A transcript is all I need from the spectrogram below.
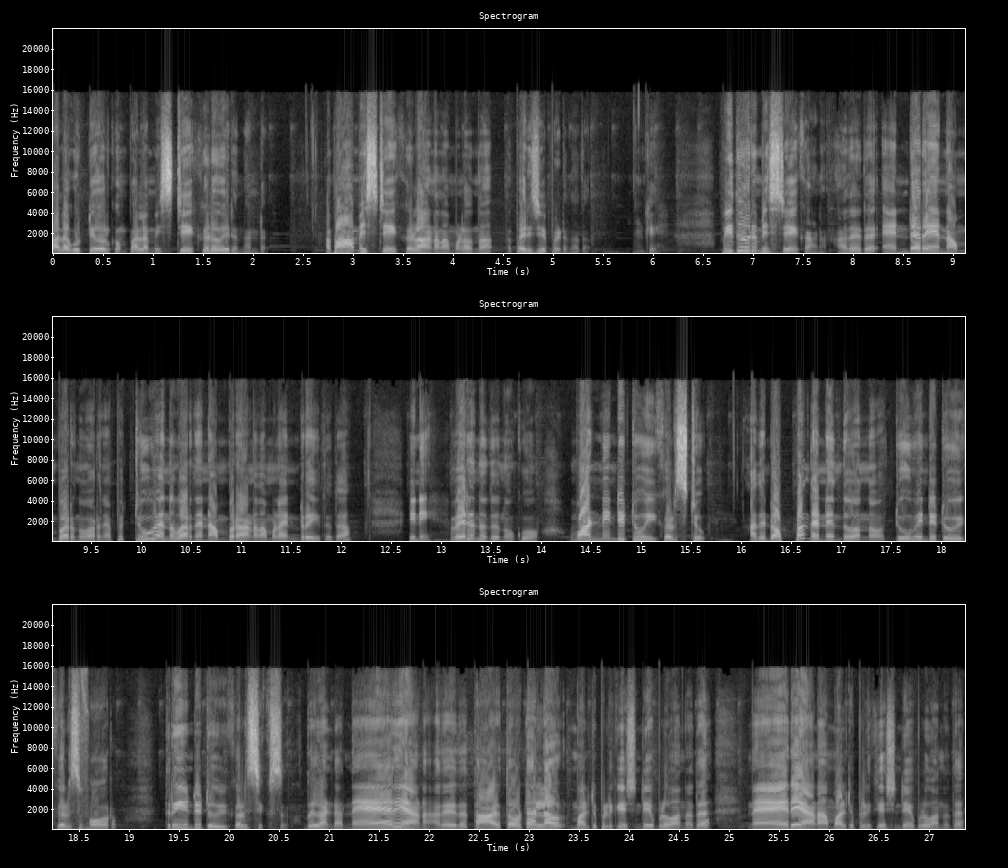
പല കുട്ടികൾക്കും പല മിസ്റ്റേക്കുകൾ വരുന്നുണ്ട്. അപ്പോൾ ആ മിസ്റ്റേക്കുകളാണ് നമ്മളൊന്ന് പരിചയപ്പെടുന്നത്. ഓക്കെ അപ്പോൾ ഇതൊരു മിസ്റ്റേക്കാണ് അതായത് എന്റർ എ നമ്പർ എന്ന് പറഞ്ഞാൽ അപ്പോൾ ടു എന്ന് പറഞ്ഞ നമ്പറാണ് നമ്മൾ എന്റർ ചെയ്തത്. ഇനി വരുന്നത് നോക്കൂ. One into two equals two അതിന്റെ ഒപ്പം തന്നെ എന്ത് വന്നു? Two into two equals four three into two equal six ഇത് കണ്ട? നേരെയാണ് അതായത് താഴത്തോട്ടല്ല മൾട്ടിപ്ലിക്കേഷൻ ടേബിൾ വന്നത്. നേരെയാണ് ആ മൾട്ടിപ്ലിക്കേഷൻ ടേബിൾ വന്നത്.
